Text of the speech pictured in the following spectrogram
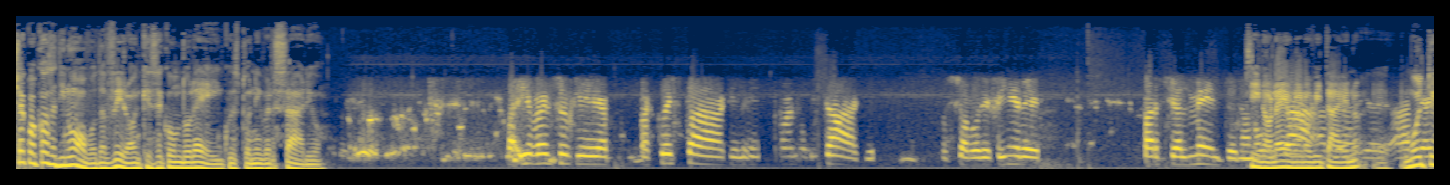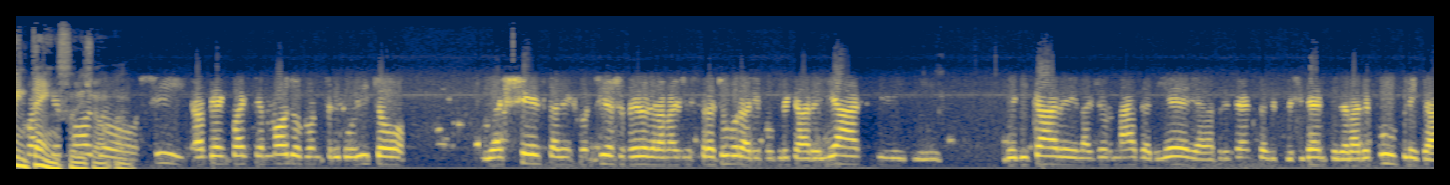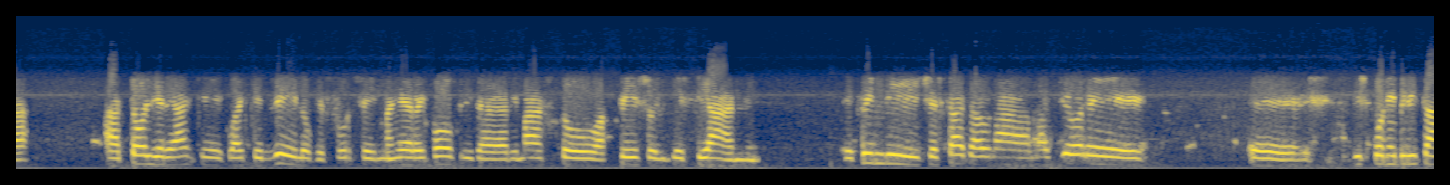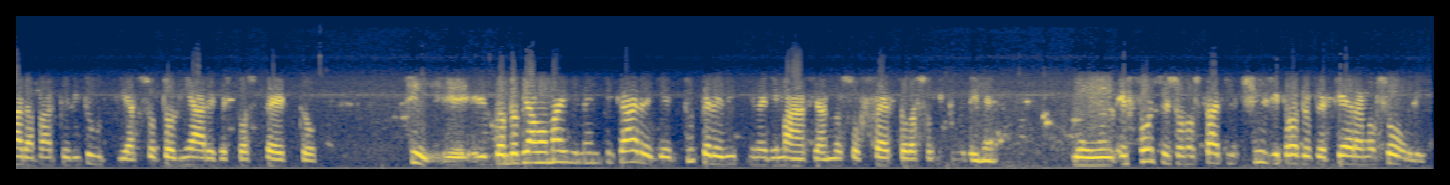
C'è qualcosa di nuovo davvero anche secondo lei in questo anniversario? Ma io penso che a questa che le novità che possiamo definire parzialmente una sì, novità, non è una novità, è, è molto intenso. Modo, diciamo. Sì, abbia in qualche modo contribuito la scelta del Consiglio Superiore della Magistratura di pubblicare gli atti, di dedicare la giornata di ieri alla presenza del Presidente della Repubblica, a togliere anche qualche velo che forse in maniera ipocrita è rimasto appeso in questi anni. E quindi c'è stata una maggiore eh, disponibilità da parte di tutti a sottolineare questo aspetto. Sì, eh, non dobbiamo mai dimenticare che tutte le vittime di mafia hanno sofferto la solitudine eh, e forse sono stati uccisi proprio perché erano soli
